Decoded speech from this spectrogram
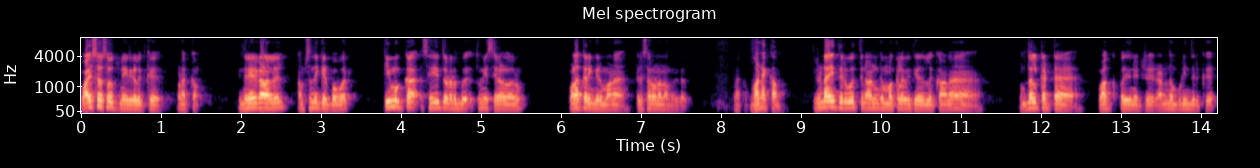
வாய்ஸ் ஆஃப் சவுத் நேர்களுக்கு வணக்கம். இந்த நேர்காணலில் நாம் சந்திக்கிருப்பவர் திமுக செய்தி தொடர்பு துணை செயலாளரும் வழக்கறிஞருமான திரு சரவணன் அவர்கள். வணக்கம். இரண்டாயிரத்தி இருபத்தி நான்கு மக்களவைத் தேர்தலுக்கான முதல் கட்ட வாக்குப்பதிவு நேற்று நடந்து முடிந்திருக்கு.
